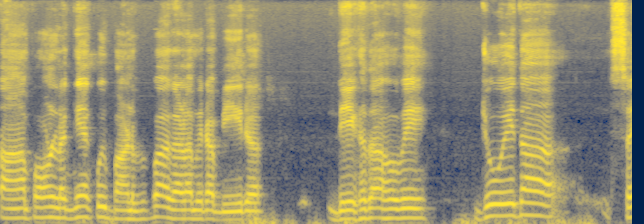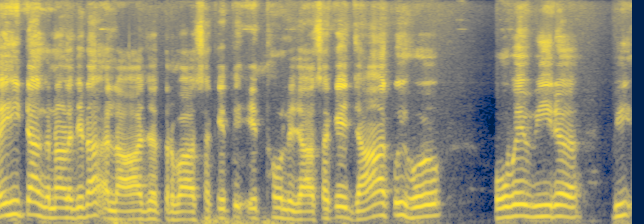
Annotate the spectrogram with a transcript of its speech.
ਤਾਂ ਪਾਉਣ ਲੱਗੇ ਆ ਕੋਈ ਵਣ ਵਿਭਾਗ ਵਾਲਾ ਮੇਰਾ ਵੀਰ ਦੇਖਦਾ ਹੋਵੇ, ਜੋ ਇਹਦਾ ਸਹੀ ਢੰਗ ਨਾਲ ਜਿਹੜਾ ਇਲਾਜ ਕਰਵਾ ਸਕੇ ਤੇ ਇੱਥੋਂ ਲਿਜਾ ਸਕੇ, ਜਾਂ ਕੋਈ ਹੋ, ਹੋਵੇ ਵੀਰ ਵੀ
